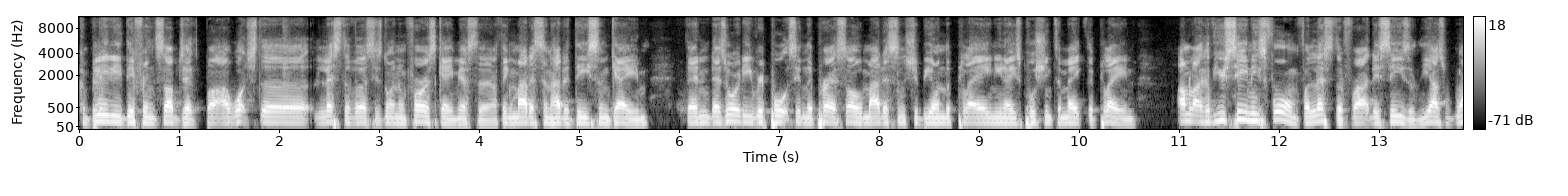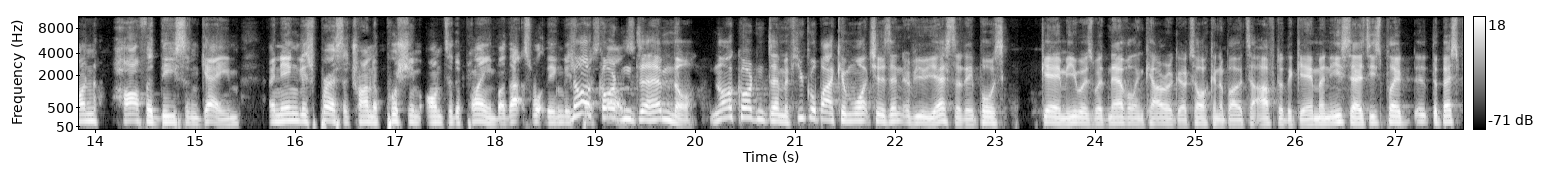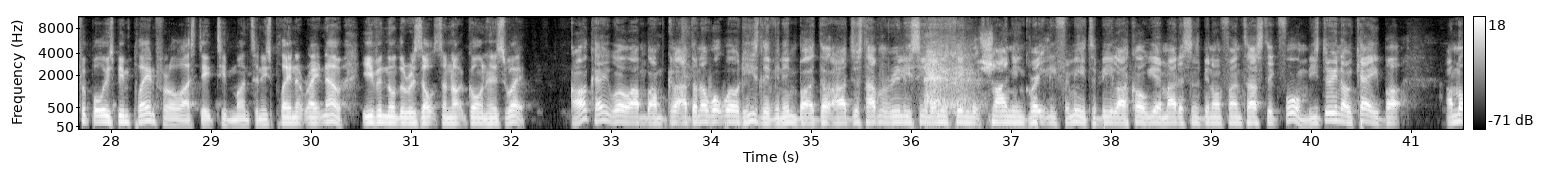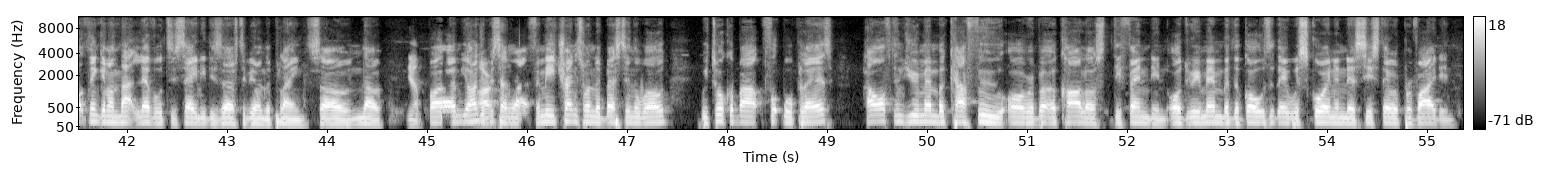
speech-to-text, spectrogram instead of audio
Completely different subject, but I watched the Leicester versus Nottingham Forest game yesterday. I think Maddison had a decent game. Then there's already reports in the press. Oh, Maddison should be on the plane. You know, he's pushing to make the plane. I'm like, have you seen his form for Leicester throughout this season? He has one half a decent game and the English press are trying to push him onto the plane. But that's what the English press. not according does. to him though. Not according to him. If you go back and watch his interview yesterday, post game, he was with Neville and Carragher talking about it after the game, and he says he's played uh, the best football he's been playing for the last eighteen months, and he's playing it right now, even though the results are not going his way. Okay, well, I'm, I'm glad. I don't know what world he's living in, but I, I, just haven't really seen anything that's shining greatly for me to be like, oh yeah, Maddison's been on fantastic form. He's doing okay, but I'm not thinking on that level to say he deserves to be on the plane. So no, yeah. But um, you're 100 percent right. For me, Trent's one of the best in the world. We talk about football players. How often do you remember Cafu or Roberto Carlos defending, or do you remember the goals that they were scoring and the assists they were providing?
